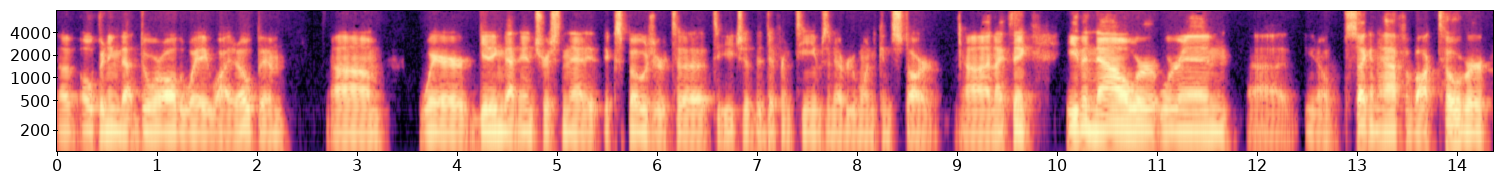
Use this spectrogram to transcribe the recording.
of opening that door all the way wide open um, where getting that interest and that exposure to to each of the different teams and everyone can start. Uh, and I think even now we're we're in uh, you know second half of October,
